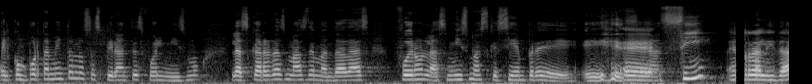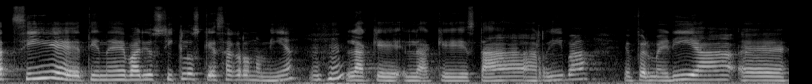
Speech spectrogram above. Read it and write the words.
el comportamiento de los aspirantes fue el mismo. Las carreras más demandadas fueron las mismas que siempre. Eh, eh, sí, en realidad sí eh, tiene varios ciclos que es agronomía, la que la que está arriba, enfermería,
